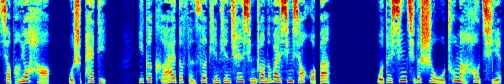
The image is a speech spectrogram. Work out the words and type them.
小朋友好，我是 Patty，一个可爱的粉色甜甜圈形状的外星小伙伴。我对新奇的事物充满好奇，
